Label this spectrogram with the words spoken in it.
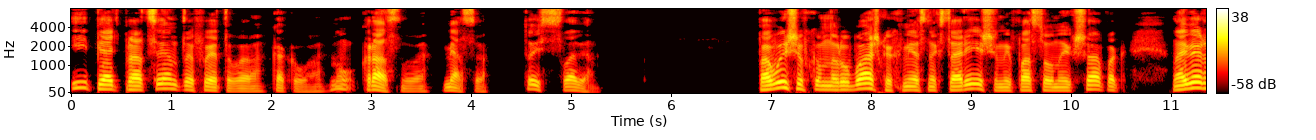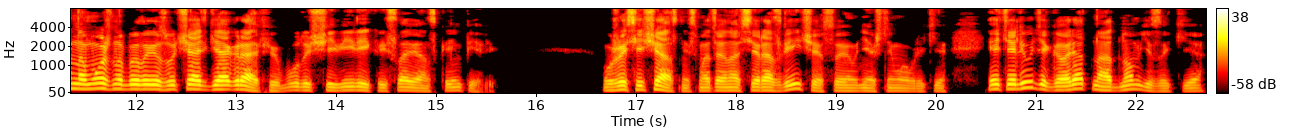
и 5% этого, как его, ну, красного мяса, то есть славян. По вышивкам на рубашках местных старейшин и фасону их шапок, наверное, можно было изучать географию будущей Великой Славянской империи. Уже сейчас, несмотря на все различия в своем внешнем облике, эти люди говорят на одном языке,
